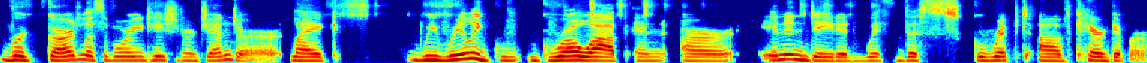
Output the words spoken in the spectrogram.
regardless of orientation or gender, like we really g- grow up and are inundated with the script of caregiver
